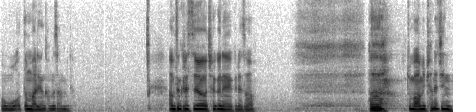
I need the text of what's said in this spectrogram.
뭐, 뭐 어떤 말이든 감사합니다. 아무튼 그랬어요 최근에 그래서 아 좀 마음이 편해진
